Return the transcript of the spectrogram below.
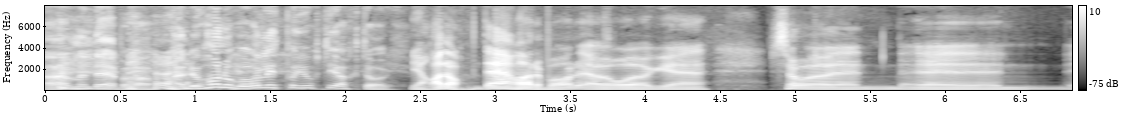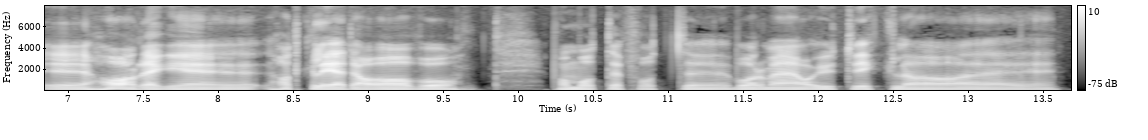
Ja. men det er bra. Men du har nå vært litt på hjortejakt òg? Ja da, det har jeg vært. Og eh, så eh, eh, har jeg eh, hatt glede av å på en måte fått eh, være med og utvikle eh,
